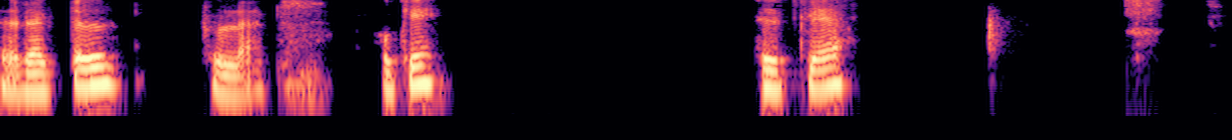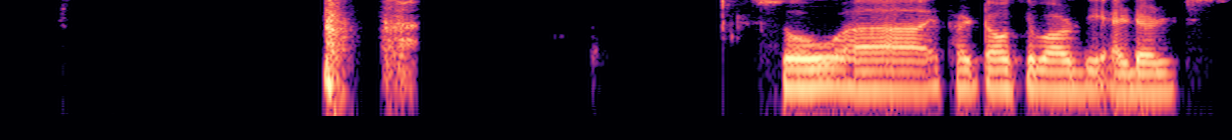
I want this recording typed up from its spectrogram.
Rectal prolapse. Okay. Is it clear? So uh, if I talk about the adults,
